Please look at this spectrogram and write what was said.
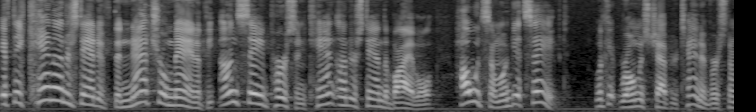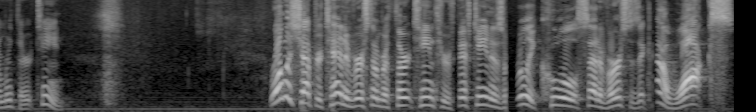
if they can't understand, if the natural man, if the unsaved person can't understand the Bible, how would someone get saved? Look at Romans chapter 10 and verse number 13. Romans chapter 10 and verse number 13 through 15 is a really cool set of verses. It kind of walks,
